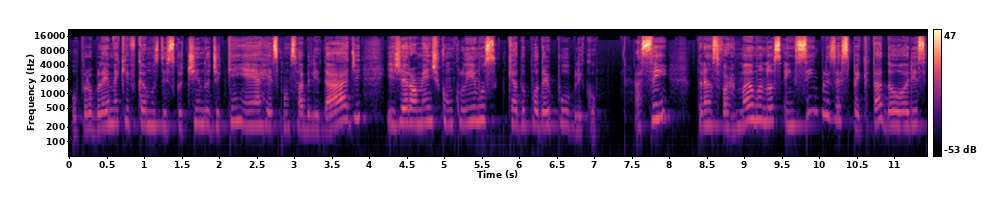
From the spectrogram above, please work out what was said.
O problema é que ficamos discutindo de quem é a responsabilidade e geralmente concluímos que é do poder público. Assim, transformamos-nos em simples espectadores,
